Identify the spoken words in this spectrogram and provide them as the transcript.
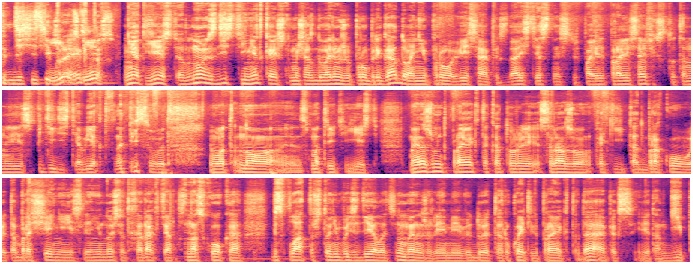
10 проектов. Нет, есть. Ну, с 10 нет, конечно. Мы сейчас говорим же про бригаду, а не про весь Апекс. Да, естественно, если про весь Апекс, то там и с 50 объектов написывают. Вот. Но, э, смотрите, есть менеджмент проекта, который сразу какие-то отбраковывает обращения предложения, если они носят характер с наскока бесплатно что-нибудь сделать. Ну, менеджер, я имею в виду, это руководитель проекта, да, Apex или там GIP.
